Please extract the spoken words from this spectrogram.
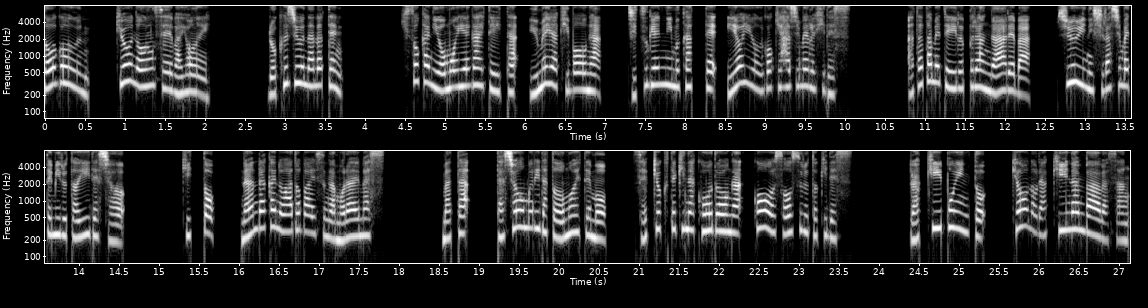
総合運。今日の運勢は4位。67点。密かに思い描いていた夢や希望が実現に向かっていよいよ動き始める日です。温めているプランがあれば、周囲に知らしめてみるといいでしょう。きっと、何らかのアドバイスがもらえます。また、多少無理だと思えても、積極的な行動が功を奏する時です。ラッキーポイント。今日のラッキーナンバーは3。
